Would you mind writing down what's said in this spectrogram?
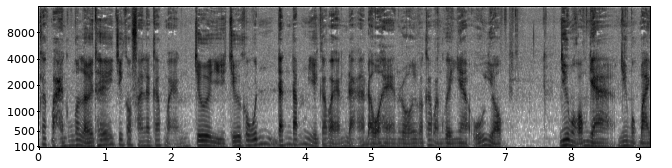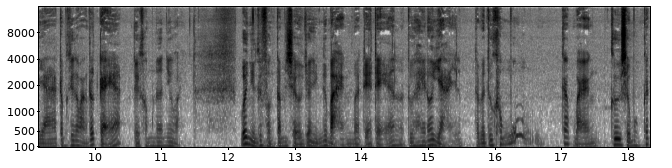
Các bạn cũng có lợi thế chứ có phải là các bạn chưa gì, chưa có quýnh đánh đấm gì. Các bạn đã đầu hàng rồi và các bạn về nhà ủ dột. Như một ông già, như một bà già, trong khi các bạn rất trẻ, thì không nên như vậy với những cái phần tâm sự cho những cái bạn mà trẻ trẻ tôi hay nói dài lắm. Tại vì tôi không muốn các bạn cư xử một cách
